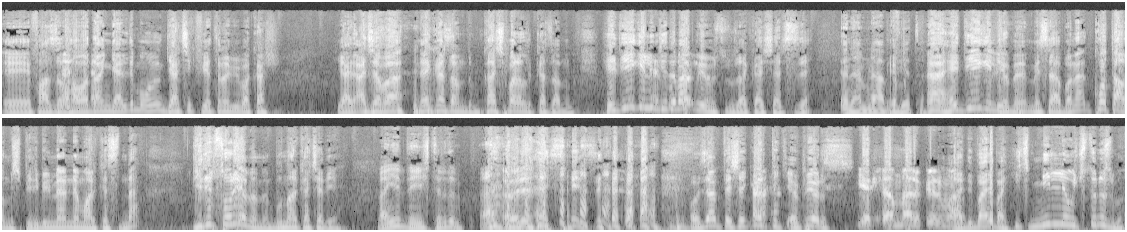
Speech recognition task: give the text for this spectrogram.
Ee, fazla havadan geldi mi onun gerçek fiyatına bir bakar. Yani acaba ne kazandım? Kaç paralık kazandım? Hediye gelince de bakmıyor musunuz arkadaşlar size? önemli abi fiyatı. Ha, hediye geliyor me- mesela bana. Kot almış biri bilmem ne markasından. Gidip soruyorum hemen bunlar kaça diye. Ben gidip değiştirdim. Öyle siz. Hocam teşekkür ettik. Öpüyoruz. iyi akşamlar öpüyorum abi. Hadi bay bay. Hiç mille uçtunuz mu?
